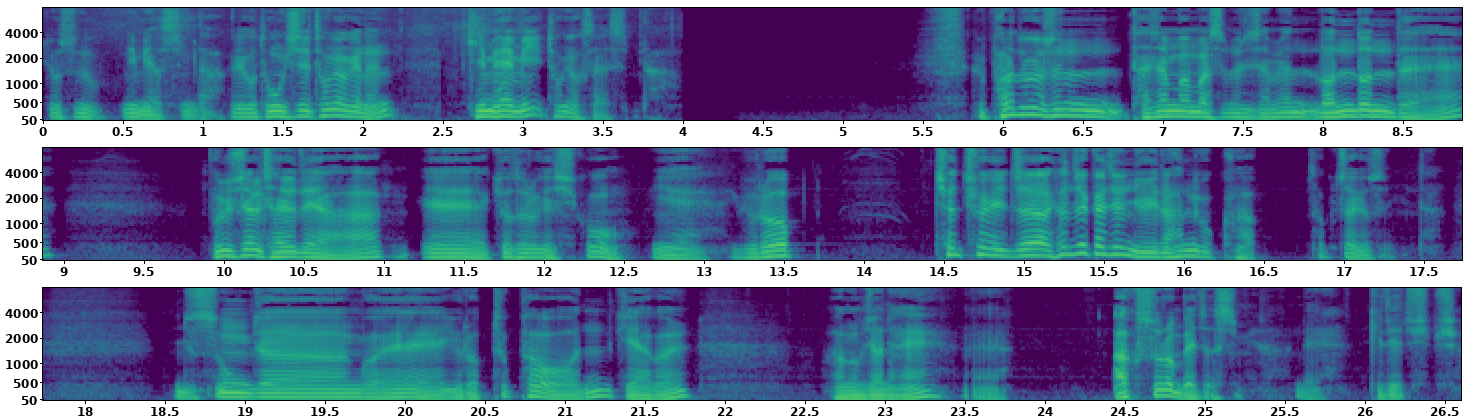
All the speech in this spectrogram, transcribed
교수님이었습니다. 그리고 동시 통역에는 김혜미 통역사였습니다. 그 파르도 교수는 다시 한 번 말씀드리자면 런던대 브뤼셀 자유대학의 교수로 계시고 예, 유럽 최초이자 현재까지는 유일한 한국학 석자 교수입니다. 뉴스공장과의 유럽 특파원 계약을 방금 전에 예, 악수로 맺었습니다. 네, 기대해 주십시오.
